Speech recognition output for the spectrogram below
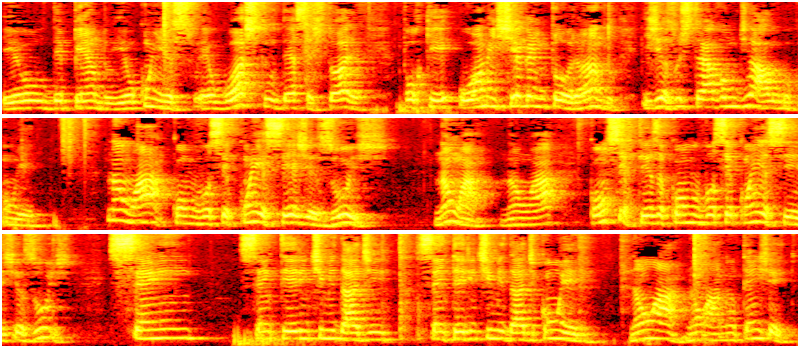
eu dependo e eu conheço. Eu gosto dessa história porque o homem chega implorando e Jesus trava um diálogo com ele. Não há como você conhecer Jesus, não há, não há com certeza como você conhecer Jesus sem sem ter intimidade, sem ter intimidade com ele. Não há, não há, não tem jeito.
